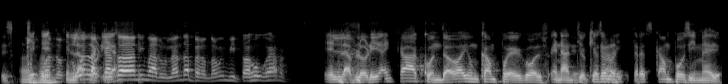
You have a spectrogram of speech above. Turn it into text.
Es que Cuando estuve en la, casa de Dani Marulanda, pero no me invitó a jugar. En la Florida, en cada condado hay un campo de golf. En Antioquia solo hay tres campos y medio.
